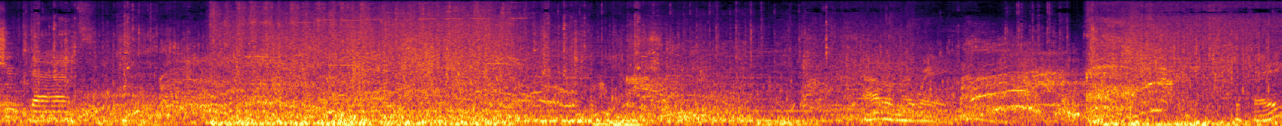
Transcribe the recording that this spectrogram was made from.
Shoot that. Out of my way. Okay,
